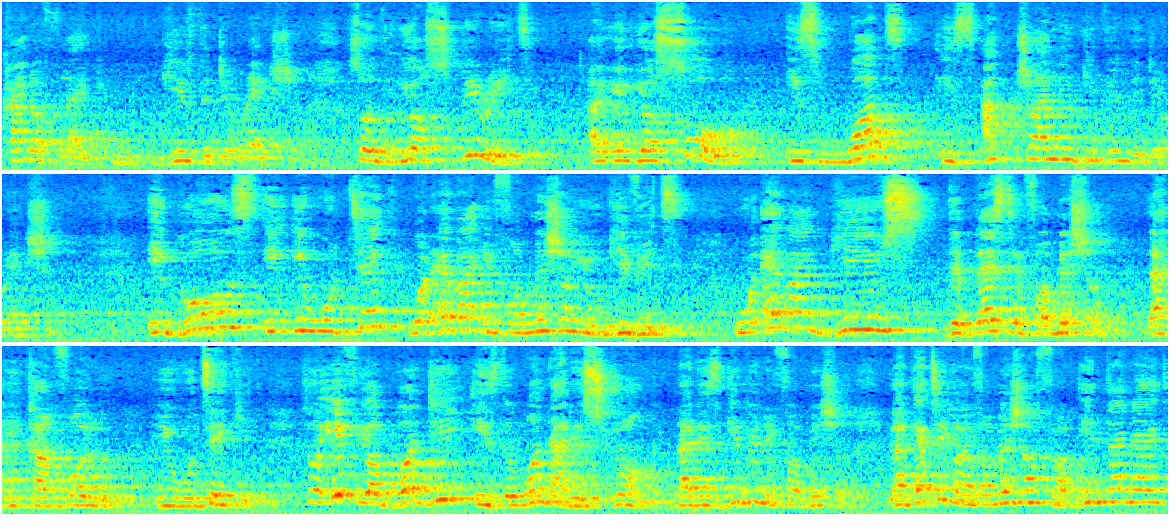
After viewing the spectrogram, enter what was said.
kind of like gives the direction. So your spirit, uh, your- your soul is what is actually giving the direction. It goes, it, it will take whatever information you give it. Whoever gives the best information that he can follow, he will take it. So if your body is the one that is strong, that is giving information, you are getting your information from internet,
